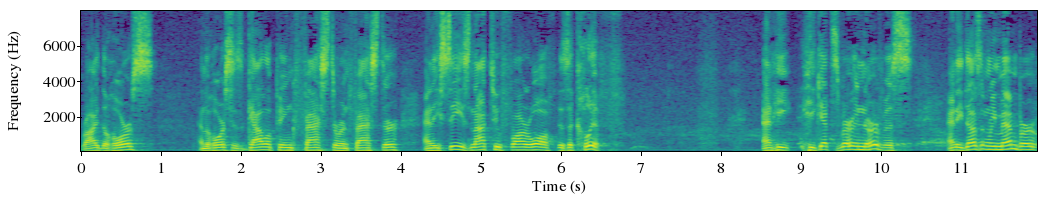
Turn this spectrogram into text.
ride the horse, and the horse is galloping faster and faster, and he sees not too far off there's a cliff. And he, he gets very nervous, and he doesn't remember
